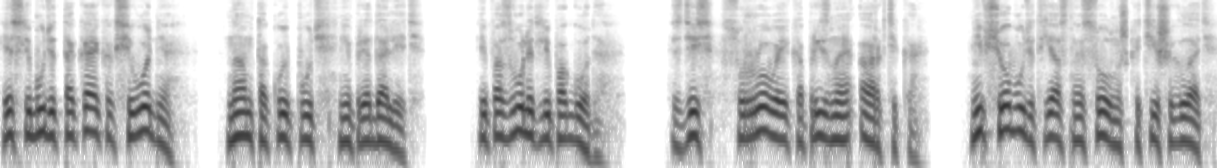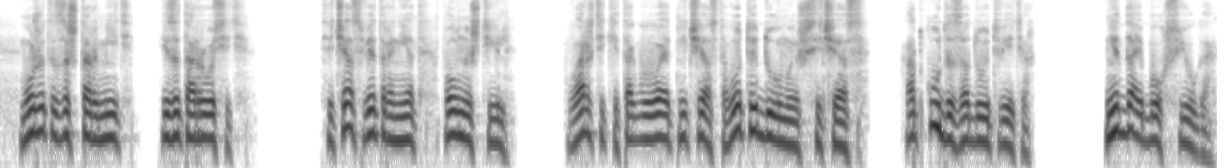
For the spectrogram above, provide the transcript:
Если будет такая, как сегодня, нам такой путь не преодолеть. И позволит ли погода? Здесь суровая и капризная Арктика. Не все будет ясное солнышко, тише гладь. Может и заштормить, и заторосить. Сейчас ветра нет, полный штиль. В Арктике так бывает нечасто. Вот и думаешь сейчас, откуда задует ветер. Не дай бог с юга.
